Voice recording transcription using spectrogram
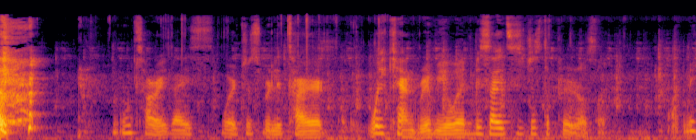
I'm sorry, guys. We're just really tired. We can't review it. Besides, it's just a pre-roll, so me.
